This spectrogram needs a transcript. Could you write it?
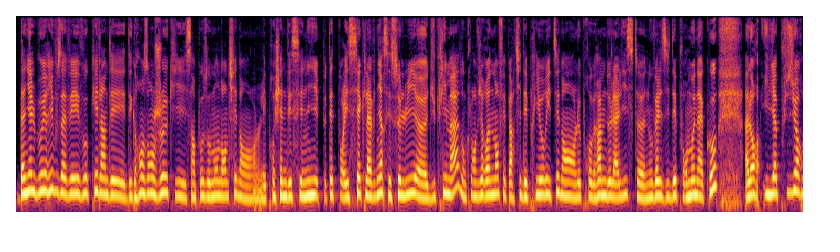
Daniel Boeri, vous avez évoqué l'un des, grands enjeux qui s'imposent au monde entier dans les prochaines décennies et peut-être pour les siècles à venir, c'est celui euh, du climat. Donc l'environnement fait partie des priorités dans le programme de la liste euh, Nouvelles idées pour Monaco. Alors il y a plusieurs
